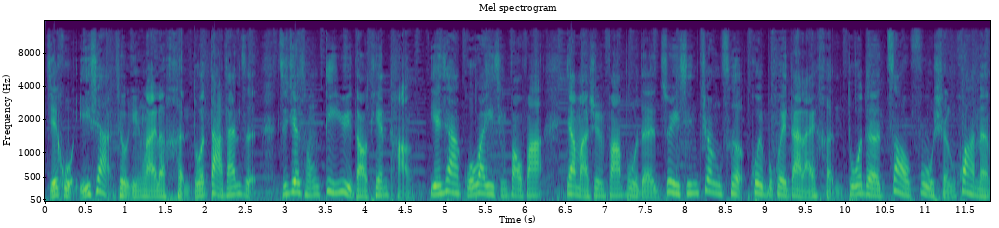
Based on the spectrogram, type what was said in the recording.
结果一下就迎来了很多大单子，直接从地狱到天堂。眼下国外疫情爆发，亚马逊发布的最新政策会不会带来很多的造富神话呢？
